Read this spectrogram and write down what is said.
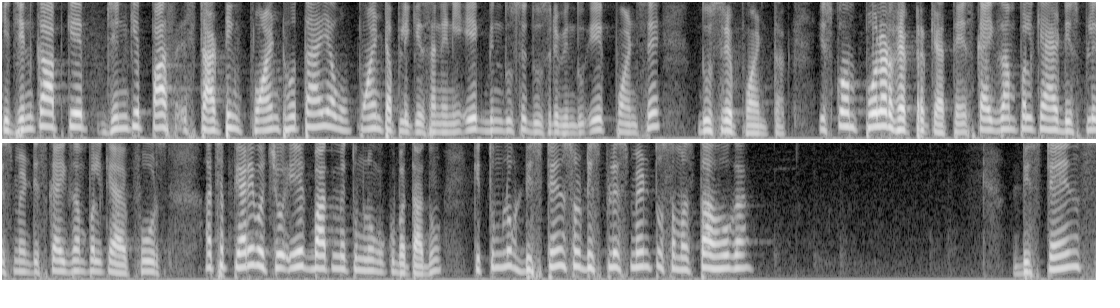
कि जिनका आपके, जिनके पास स्टार्टिंग पॉइंट होता है या वो पॉइंट अप्लीकेशन यानी एक बिंदु से दूसरे बिंदु, एक पॉइंट से दूसरे पॉइंट तक। इसको हम पोलर वेक्टर कहते हैं। इसका एग्ज़ाम्पल क्या है? डिस्प्लेसमेंट इसका एग्ज़ाम्पल क्या है? फोर्स अच्छा प्यारे बच्चों, एक बात मैं तुम लोगों को बता दूँ कि तुम लोग डिस्टेंस और डिस्प्लेसमेंट तो समझता होगा। डिस्टेंस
